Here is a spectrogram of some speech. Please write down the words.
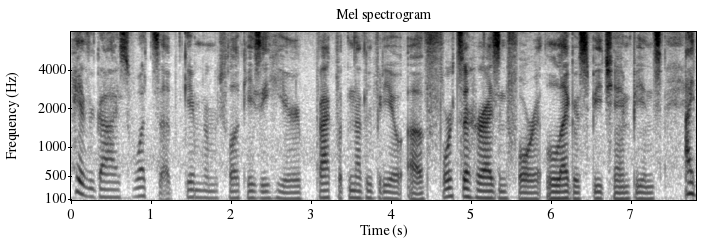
Hey there guys, what's up? Gamer number 12KZ here, back with another video of Forza Horizon 4 LEGO Speed Champions. I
